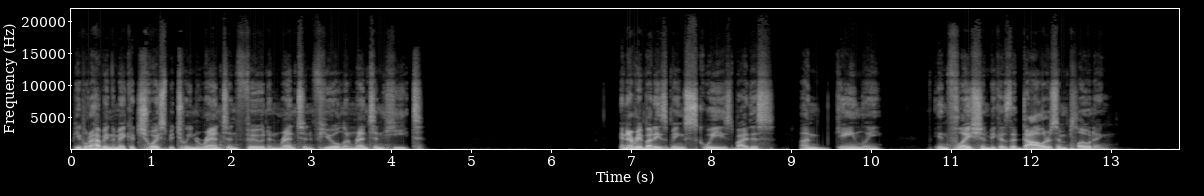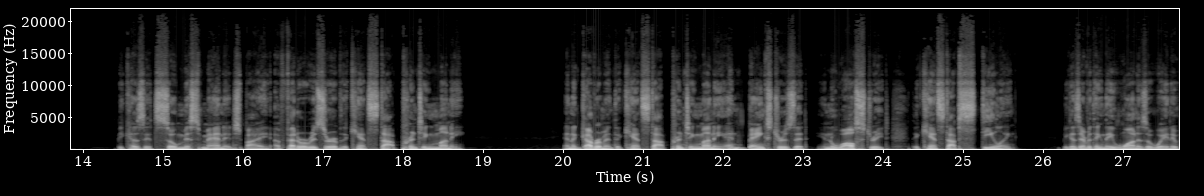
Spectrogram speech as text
People are having to make a choice between rent and food and rent and fuel and rent and heat. And everybody's being squeezed by this ungainly inflation because the dollar's imploding. because it's so mismanaged by a Federal Reserve that can't stop printing money and a government that can't stop printing money and banksters that in Wall Street that can't stop stealing because everything they want is a way to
